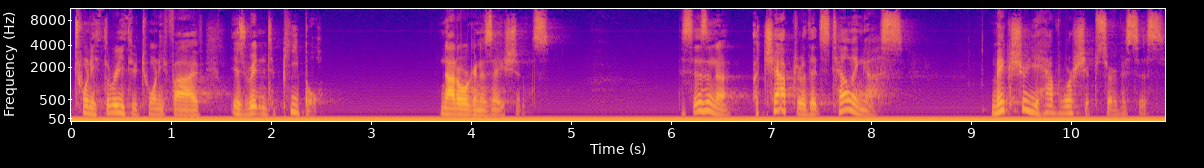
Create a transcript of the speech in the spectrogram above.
23 through 25 is written to people, not organizations. This isn't a, a chapter that's telling us make sure you have worship services.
